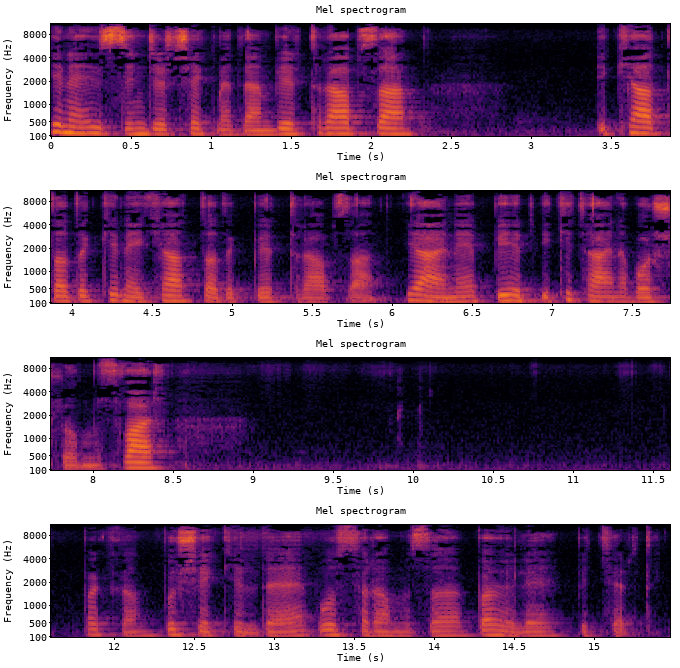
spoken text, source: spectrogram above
yine hiç zincir çekmeden bir trabzan 2 atladık yine 2 atladık bir trabzan. Yani bir iki tane boşluğumuz var. Bakın bu şekilde bu sıramızı böyle bitirdik.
